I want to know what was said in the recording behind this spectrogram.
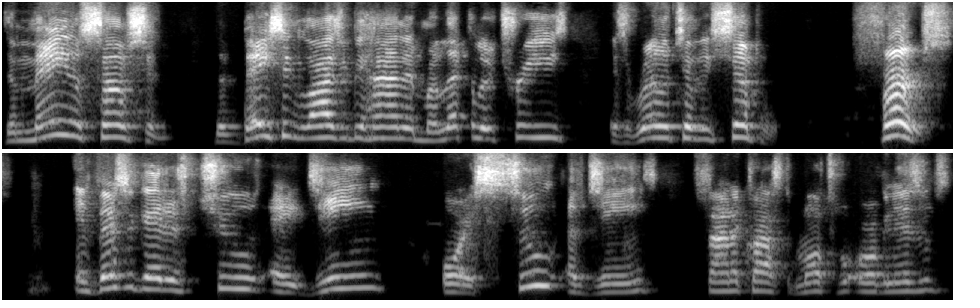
the main assumption, the basic logic behind the molecular trees is relatively simple. First, investigators choose a gene or a suit of genes found across multiple organisms.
